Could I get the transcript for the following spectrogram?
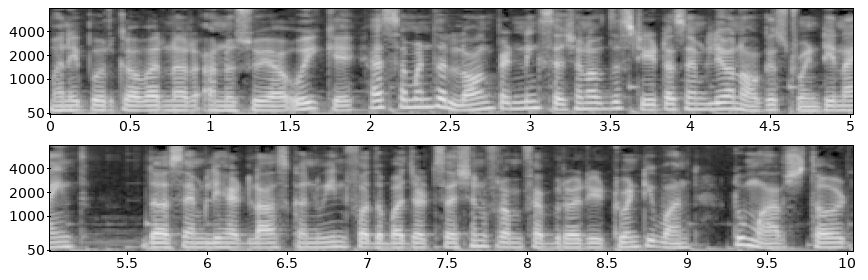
Manipur Governor Anusuya Uike has summoned the long pending session of the state assembly on August 29th. The assembly had last convened for the budget session from February 21 to March 3rd.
